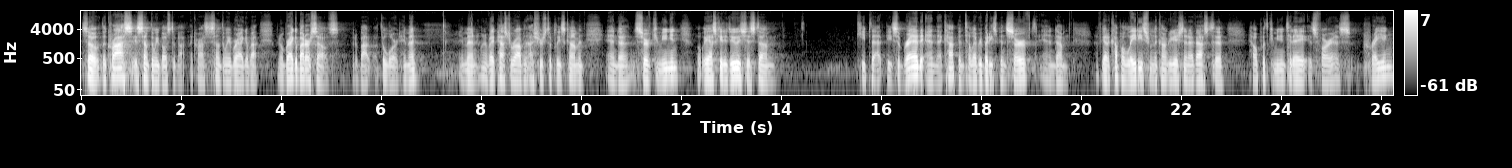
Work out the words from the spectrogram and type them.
So the cross is something we boast about. The cross is something we brag about. We don't brag about ourselves, but about the Lord. Amen. Amen. I want to invite Pastor Rob and the ushers to please come and, and uh, serve communion. What we ask you to do is just um, keep that piece of bread and that cup until everybody's been served. And um, I've got a couple ladies from the congregation that I've asked to help with communion today as far as praying.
